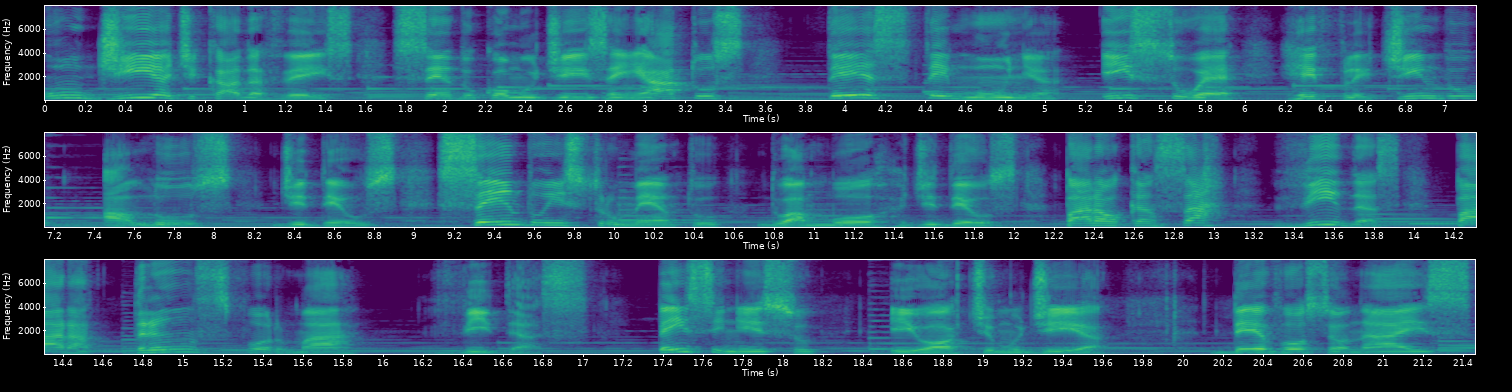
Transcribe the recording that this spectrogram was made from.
um dia de cada vez, sendo, como diz em Atos, testemunha, isso é, refletindo a luz de Deus, sendo instrumento do amor de Deus para alcançar vidas, para transformar vidas. Pense nisso e ótimo dia. Devocionais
